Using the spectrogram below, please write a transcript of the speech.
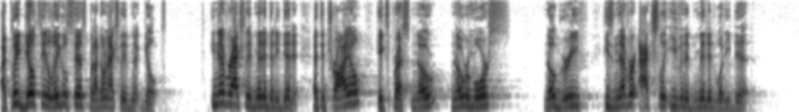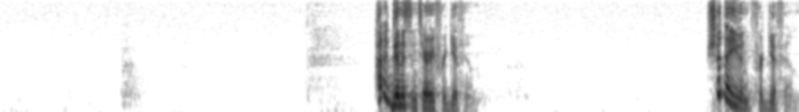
I plead guilty in a legal sense, but I don't actually admit guilt. He never actually admitted that he did it. At the trial, he expressed no, no remorse, no grief. He's never actually even admitted what he did. How did Dennis and Terry forgive him? Should they even forgive him?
